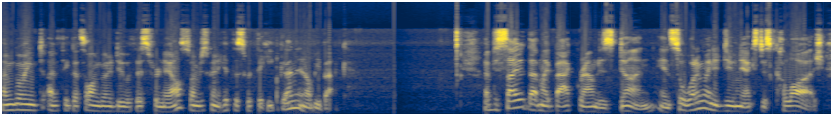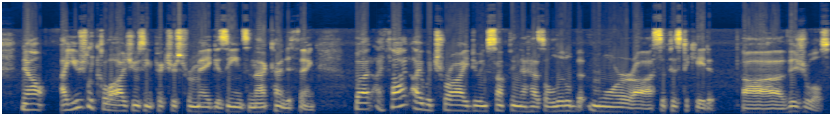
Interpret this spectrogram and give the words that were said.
I'm going to, I think that's all I'm going to do with this for now, so I'm just going to hit this with the heat gun and I'll be back. I've decided that my background is done, and so what I'm going to do next is collage. Now, I usually collage using pictures from magazines and that kind of thing, but I thought I would try doing something that has a little bit more uh, sophisticated uh, visuals.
